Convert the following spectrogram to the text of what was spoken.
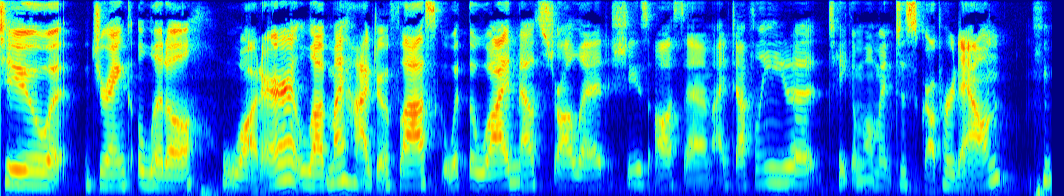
to drink a little water. Love my hydro flask with the wide mouth straw lid. She's awesome. I definitely need to take a moment to scrub her down.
